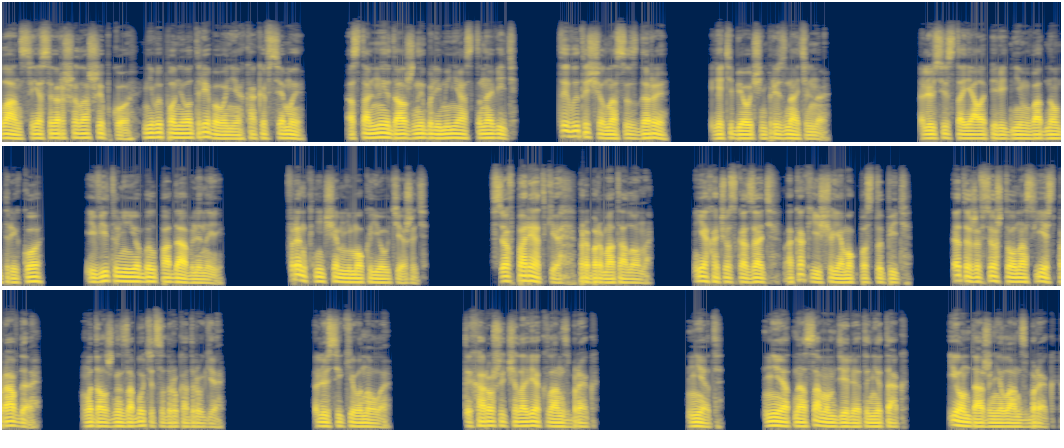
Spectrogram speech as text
Ланс, я совершил ошибку, не выполнила требования, как и все мы. Остальные должны были меня остановить. Ты вытащил нас из дыры. Я тебе очень признательна». Люси стояла перед ним в одном трико, и вид у нее был подавленный. Фрэнк ничем не мог ее утешить. «Все в порядке», — пробормотал он. «Я хочу сказать, а как еще я мог поступить? Это же все, что у нас есть, правда? Мы должны заботиться друг о друге». Люси кивнула. «Ты хороший человек, Лансбрек. Нет. Нет, на самом деле это не так. И он даже не Ланс Брэк.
